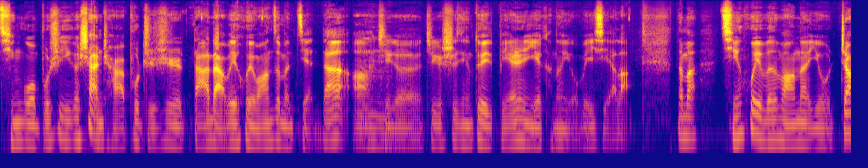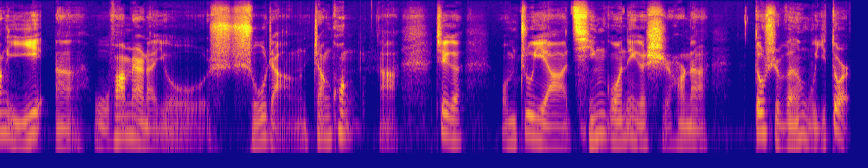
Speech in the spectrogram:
秦国不是一个善茬，不只是打打魏惠王这么简单啊！嗯这个这个事情对别人也可能有威胁了。那么秦惠文王呢，有张仪啊，武方面呢有署长张匡啊。这个我们注意啊，秦国那个时候呢，都是文武一对儿，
